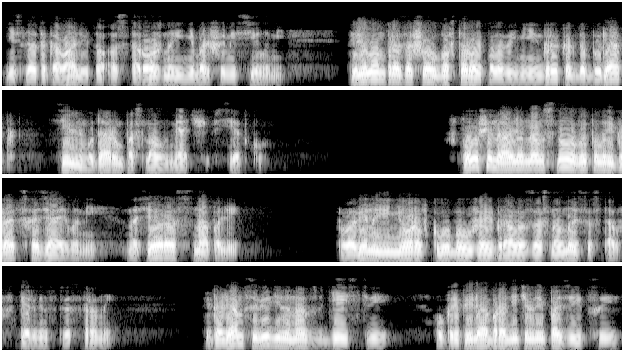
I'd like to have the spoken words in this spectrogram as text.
если атаковали, то осторожно и небольшими силами. Перелом произошел во второй половине игры, когда Буряк сильным ударом послал мяч в сетку. В полуфинале нам снова выпало играть с хозяевами, на сей раз с Наполи. Половина юниоров клуба уже играла за основной состав в первенстве страны. Итальянцы видели нас в действии, укрепили оборонительные позиции,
